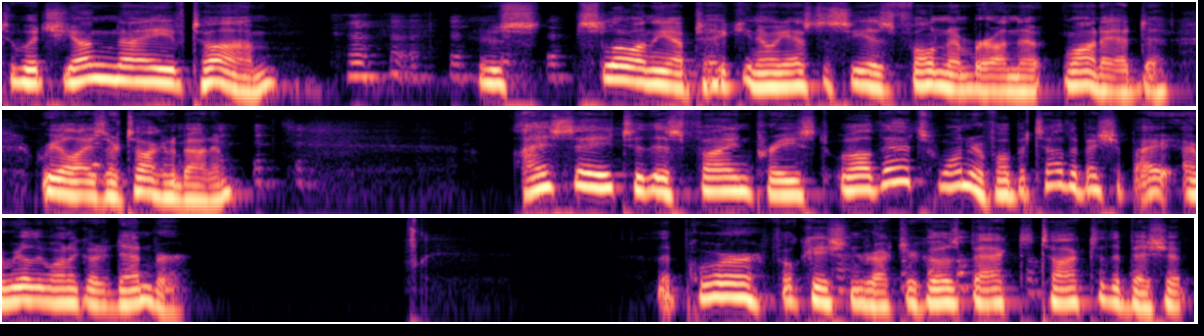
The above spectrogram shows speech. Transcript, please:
To which young, naive Tom, who's slow on the uptake, you know, he has to see his phone number on the want ad to realize they're talking about him. I say to this fine priest, Well, that's wonderful, but tell the bishop I, I really want to go to Denver. The poor vocation director goes back to talk to the bishop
